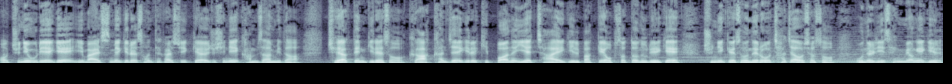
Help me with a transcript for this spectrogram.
어, 주님 우리에게 이 말씀의 길을 선택할 수 있게 해 주시니 감사합니다. 죄악된 길에서 그 악한 자의 길을 기뻐하는 옛 자의 길밖에 없었던 우리에게 주님께서 은혜로 찾아오셔서 오늘 이 생명의 길,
